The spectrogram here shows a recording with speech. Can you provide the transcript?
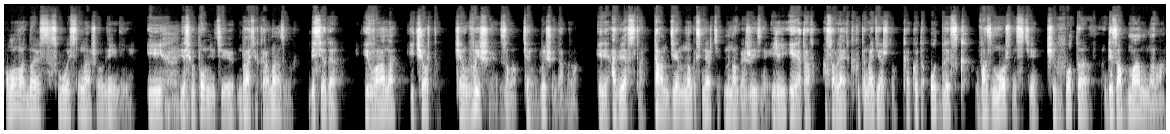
по-моему, одно из свойств нашего времени. И если вы помните, братья Карамазовых, беседа Ивана и черта, чем выше зло, тем выше добро. Или Авеста, там, где много смерти, много жизни. И, и это оставляет какую-то надежду, какой-то отблеск возможности чего-то безобманного,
